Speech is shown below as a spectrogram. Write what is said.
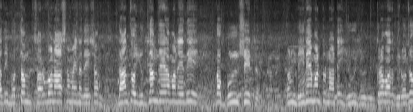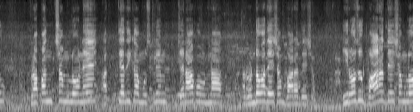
అది మొత్తం సర్వనాశనమైన దేశం. దాంతో యుద్ధం చేయడం అనేది ఒక బుల్షీట్. నేనేమంటున్నా అంటే యు ఉగ్రవాదం. ఈరోజు ప్రపంచంలోనే అత్యధిక ముస్లిం జనాభా ఉన్న రెండవ దేశం భారతదేశం. ఈరోజు భారతదేశంలో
